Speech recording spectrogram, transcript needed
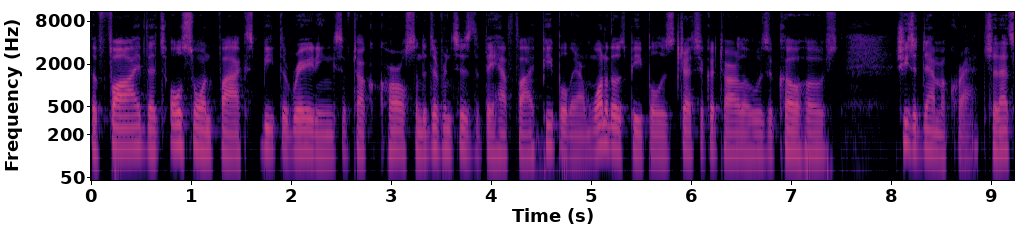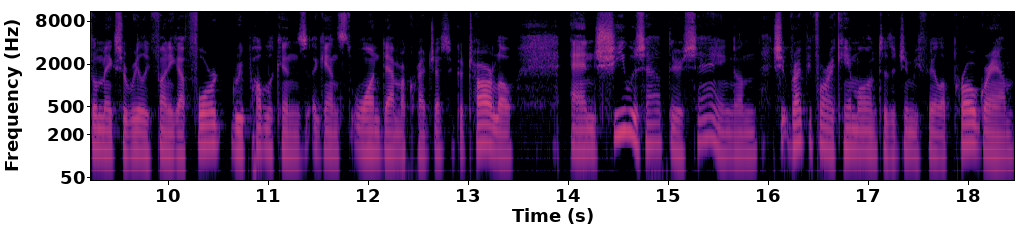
the five that's also on Fox beat the ratings of Tucker Carlson. The difference is that they have five people there. And one of those people is Jessica Tarlov, who's a co host. She's a Democrat. So that's what makes her really funny. You got four Republicans against one Democrat, Jessica Tarlov, And she was out there saying, on she, right before I came on to the Jimmy Failla program,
